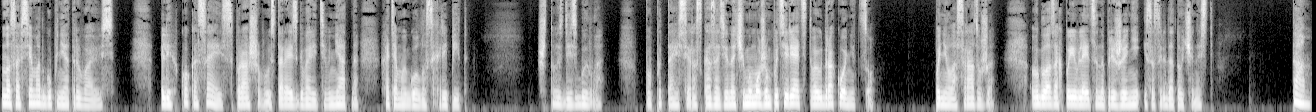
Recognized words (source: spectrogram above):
Но совсем от губ не отрываюсь. Легко касаясь, спрашиваю, стараясь говорить внятно, хотя мой голос хрипит. Что здесь было? Попытайся рассказать, иначе мы можем потерять твою драконицу. Поняла сразу же. В глазах появляется напряжение и сосредоточенность. Там.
